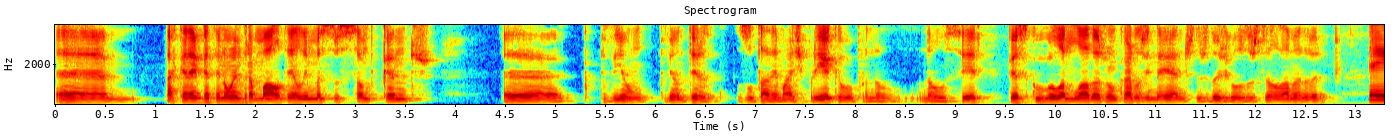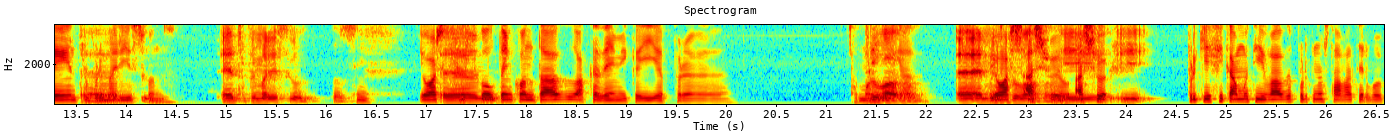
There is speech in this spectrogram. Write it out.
Um, a Académica até não entra mal, tem ali uma sucessão de cantos uh, que podiam, podiam ter resultado em mais perigo, acabou por não, não o ser. Penso que o gol anulado ao João Carlos ainda é antes dos dois gols do Estrela Amadora. É entre o primeiro e o segundo. É entre o primeiro e o segundo. Sim. Eu acho que se esse eh, gol tem contado, a Académica ia para... para provável. É, é muito eu acho, provável. acho eu. E, acho e... Porque ia ficar motivada porque não estava a ter uma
